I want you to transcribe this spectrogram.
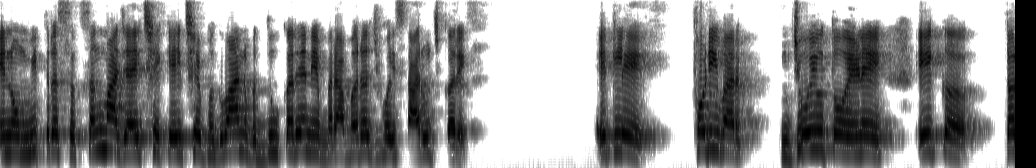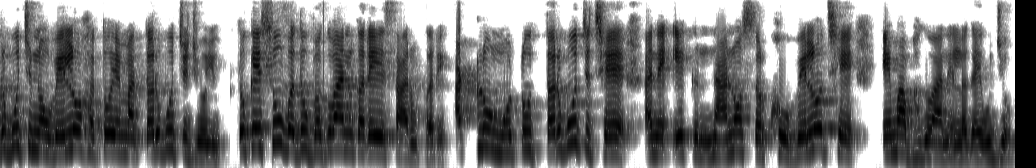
એનો મિત્ર સત્સંગમાં જાય છે કે છે, ભગવાન, બધું કરે ને બરાબર જ હોય, સારું જ કરે. એટલે થોડી વાર જોયું તો એણે એક તરબૂચનો વેલો હતો, એમાં તરબૂચ જોયું. તો કે શું બધું ભગવાન કરે એ સારું કરે? આટલું મોટું તરબૂચ છે અને એક નાનો સરખો વેલો છે, એમાં ભગવાને લગાવ્યું. જો.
